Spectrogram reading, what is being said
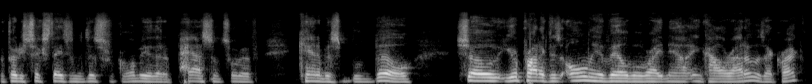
or 36 states in the District of Columbia that have passed some sort of cannabis bill. So your product is only available right now in Colorado. Is that correct?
